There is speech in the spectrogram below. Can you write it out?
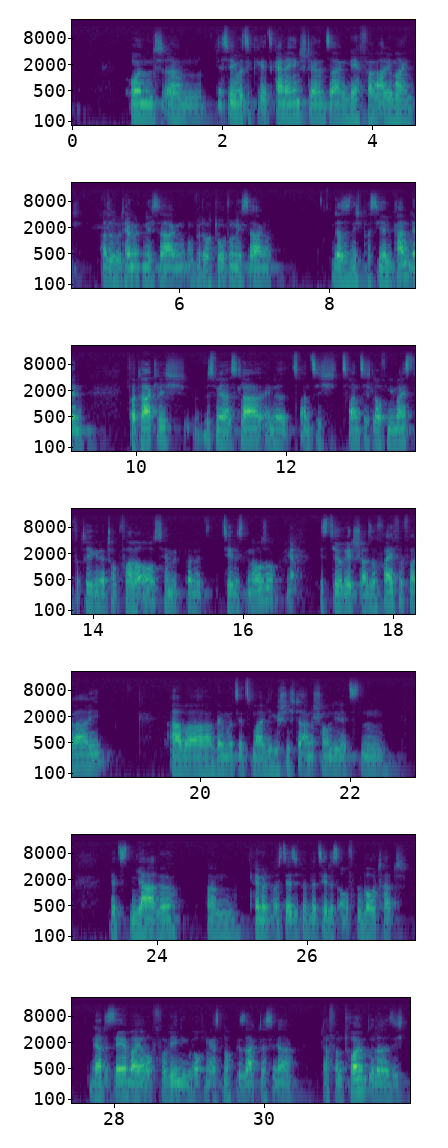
Und ähm, deswegen wird sich jetzt keiner hinstellen und sagen, nee, Ferrari meine ich. Also wird Hamilton nicht sagen und wird auch Toto nicht sagen, dass es nicht passieren kann, denn vertraglich wissen wir ja, ist klar, Ende 2020 laufen die meisten Verträge der Topfahrer aus. Hamilton bei Mercedes genauso. Ja. Ist theoretisch also frei für Ferrari. Aber wenn wir uns jetzt mal die Geschichte anschauen, die letzten, letzten Jahre, ähm, Hamilton, was der sich mit Mercedes aufgebaut hat, und er hat es selber ja auch vor wenigen Wochen erst noch gesagt, dass er davon träumt oder sich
